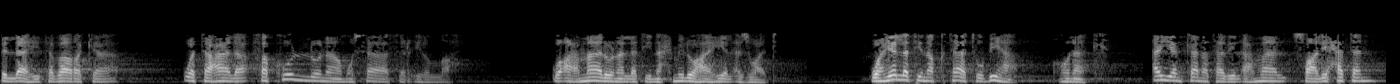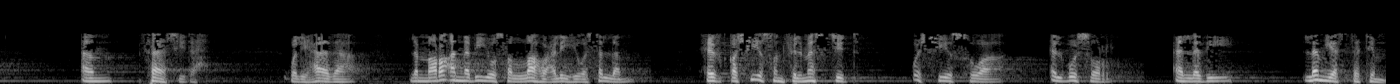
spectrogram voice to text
بالله تبارك وتعالى فكلنا مسافر إلى الله وأعمالنا التي نحملها هي الأزواج وهي التي نقتات بها هناك. أيا كانت هذه الأعمال صالحة أم فاسدة؟ ولهذا لما رأى النبي صلى الله عليه وسلم إذ قشيص في المسجد والشيص هو البسر الذي لم يستتم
